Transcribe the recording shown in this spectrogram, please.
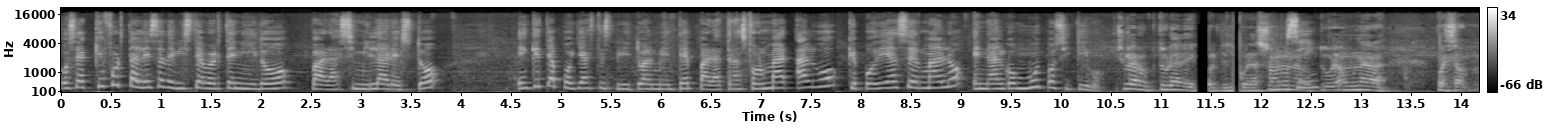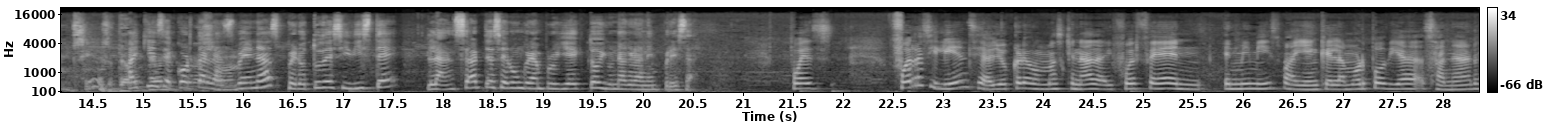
o sea, qué fortaleza debiste haber tenido para asimilar esto? ¿En qué te apoyaste espiritualmente para transformar algo que podía ser malo en algo muy positivo? es una ruptura de- del corazón, una Sí. ruptura, una... Pues sí, se te Hay quien se corta las venas, pero tú decidiste lanzarte a hacer un gran proyecto y una gran empresa. Pues fue resiliencia, yo creo, más que nada, y fue fe en, en mí misma y en que el amor podía sanar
